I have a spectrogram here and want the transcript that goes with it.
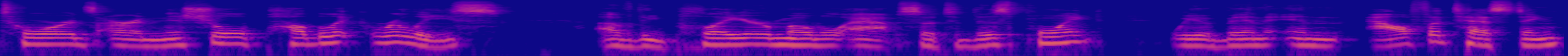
towards our initial public release of the player mobile app. So to this point, we have been in alpha testing.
